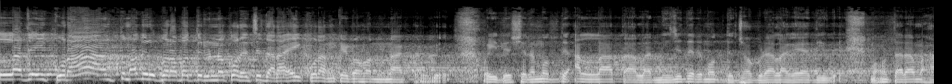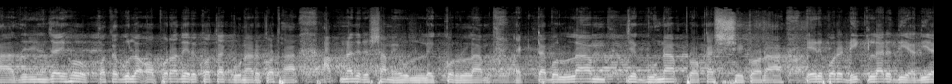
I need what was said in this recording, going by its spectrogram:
আল্লাহ যেই কোরআন তোমাদের উপর অবতীর্ণ করেছে, যারা এই কোরআনকে গ্রহণ না করবে, ওই দেশের মধ্যে আল্লাহ তাআলা নিজেদের মধ্যে ঝগড়া লাগাইয়া দিবে। মহতারাম হাজিরিন, যাই হোক, কতগুলো অপরাধের কথা, গুনার কথা আপনাদের সামনে উল্লেখ করলাম। একটা বললাম যে, গুনাহ প্রকাশ্যে করা, এরপরে ডিক্লার দিয়া দিয়া,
